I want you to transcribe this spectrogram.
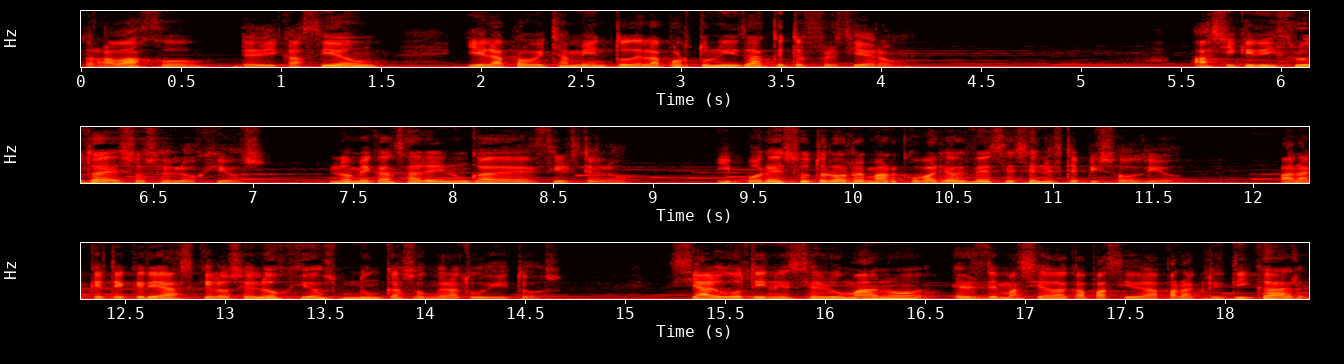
trabajo, dedicación y el aprovechamiento de la oportunidad que te ofrecieron. Así que disfruta de esos elogios, no me cansaré nunca de decírtelo, y por eso te lo remarco varias veces en este episodio, para que te creas que los elogios nunca son gratuitos. Si algo tiene el ser humano es demasiada capacidad para criticar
